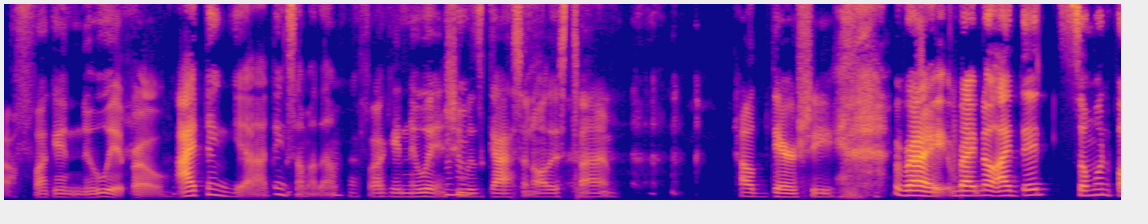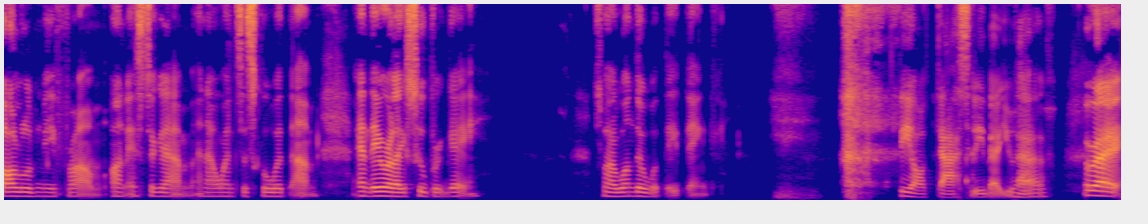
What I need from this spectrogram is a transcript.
I fucking knew it, bro. I think yeah, I think some of them. I fucking knew it. And she Mhm. was gassing all this time. How dare she? Right, right. No, I did. Someone followed me from on Instagram, and I went to school with them, and they were like super gay. So I wonder what they think. the audacity that you have. Right.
